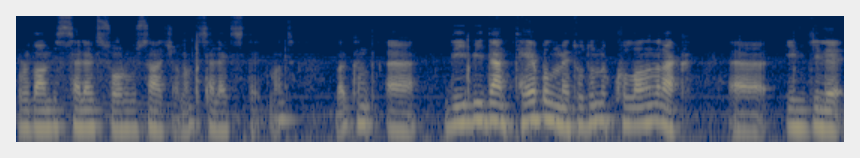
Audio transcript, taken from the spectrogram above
Buradan bir select sorgusu açalım. Select statement. Bakın e, db'den table metodunu kullanarak e, ilgili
